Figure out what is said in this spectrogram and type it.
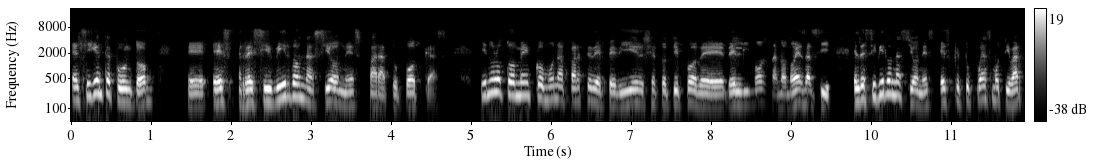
El siguiente punto eh, es recibir donaciones para tu podcast. Y no lo tomen como una parte de pedir cierto tipo de, de limosna, no, no es así. El recibir donaciones es que tú puedas motivar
